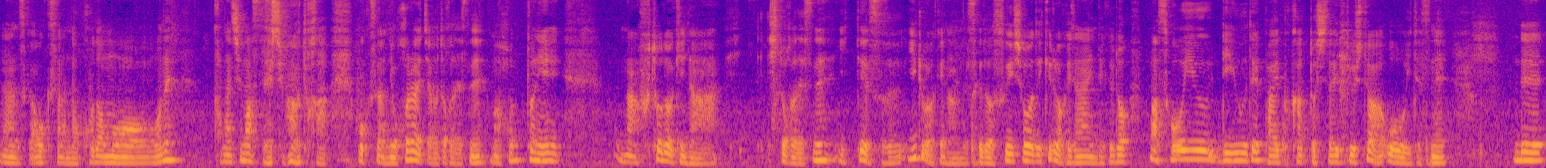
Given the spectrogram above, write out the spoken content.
なんですか奥さんの子供をね悲しませてしまうとか奥さんに怒られちゃうとかですね、まあ、本当に、ま、不届きな人がですね一定数いるわけなんですけど推奨できるわけじゃないんだけど、まあ、そういう理由でパイプカットしたいという人は多いですね。で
